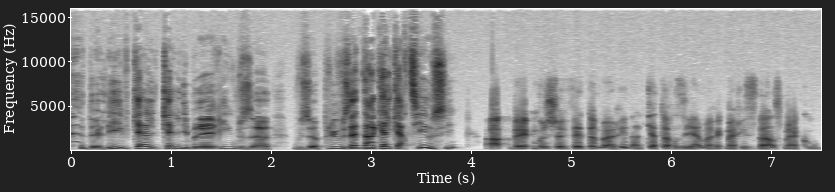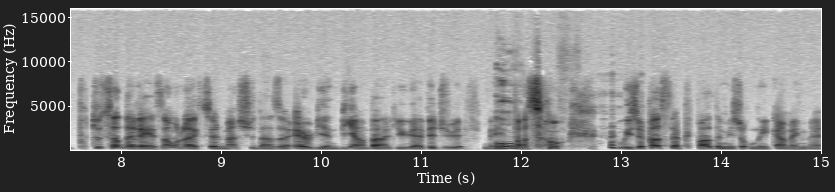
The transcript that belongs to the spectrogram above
de livres. Quelle, quelle librairie vous a, vous a plu? Vous êtes dans quel quartier aussi? Ah, ben moi, je vais demeurer dans le 14e avec ma résidence, mais pour toutes sortes de raisons, là, actuellement, je suis dans un Airbnb en banlieue à Villejuif. Mais oh! passons, oui, je passe la plupart de mes journées quand même euh,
